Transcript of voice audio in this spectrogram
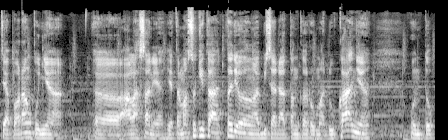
setiap orang punya uh, alasan ya. Ya termasuk kita. Kita juga nggak bisa datang ke rumah dukanya untuk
